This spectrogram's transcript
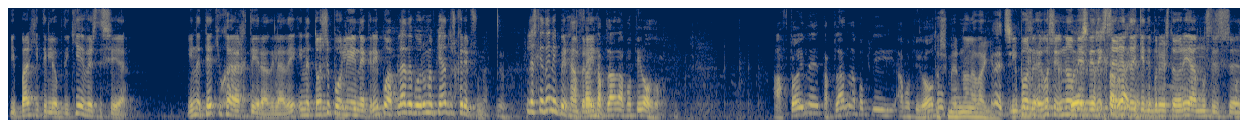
υπάρχει τηλεοπτική ευαισθησία. Είναι τέτοιου χαρακτήρα δηλαδή. Είναι τόσοι πολλοί οι νεκροί που απλά δεν μπορούμε πια να τους κρύψουμε. Λες και δεν υπήρχαν Αυτά είναι πριν. τα πλάνα από τη Ρόδο. Αυτό είναι τα πλάνα από τη, από τη Ρόδο. Το σημερινό ναυάγιο. Έτσι, Λοιπόν, που- εγώ που συγγνώμη, έσκασε επειδή στα ξέρετε βράχια και το- την προϊστορία μου στις, ε,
